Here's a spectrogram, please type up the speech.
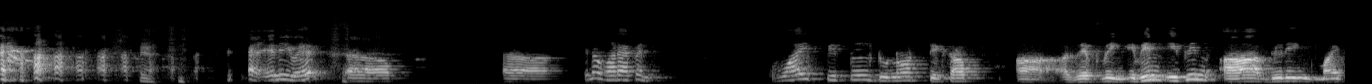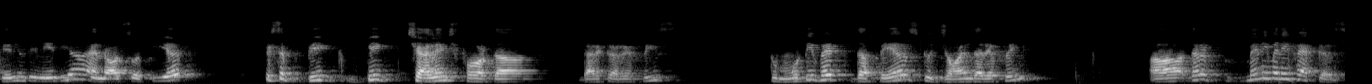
yeah. Anyway, uh, uh, you know what happened? Why people do not take up uh, refereeing, even even uh, during my tenure in India and also here, it's a big, big challenge for the director referees to motivate the players to join the referee. Uh, there are many, many factors.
